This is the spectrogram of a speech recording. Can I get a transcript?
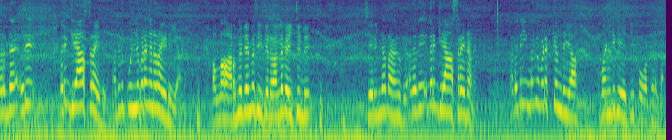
വെറുതെ ഒരു ഒരു ഗ്രാസ് റൈഡ്. അതായത് പുല്ല് കൂടെ ഇങ്ങനെ റൈഡ് ചെയ്യാം. അല്ല അറുന്നൂറ്റി അമ്പത് സി സി ഉണ്ട് നല്ല വെയിറ്റ് ഉണ്ട്. ചെരിഞ്ഞാൽ താങ്ങാൻ കിട്ടും. അതായത് ഇതൊരു ഗ്രാസ് റൈഡാണ്. അതായത് നിങ്ങൾക്ക് ഇവിടെയൊക്കെ എന്ത് ചെയ്യാം? വണ്ടി കയറ്റി ഫോട്ടോ എടുക്കാം.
